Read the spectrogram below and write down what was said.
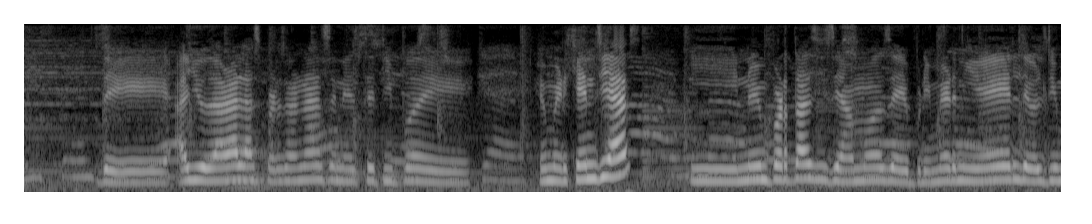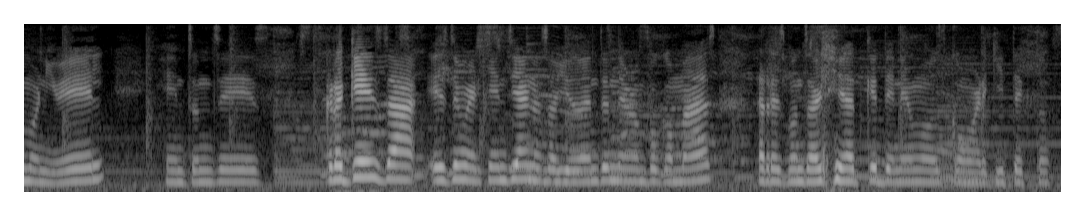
de ayudar a las personas en este tipo de emergencias y no importa si seamos de primer nivel, de último nivel, entonces creo que esta, esta emergencia nos ayudó a entender un poco más la responsabilidad que tenemos como arquitectos.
